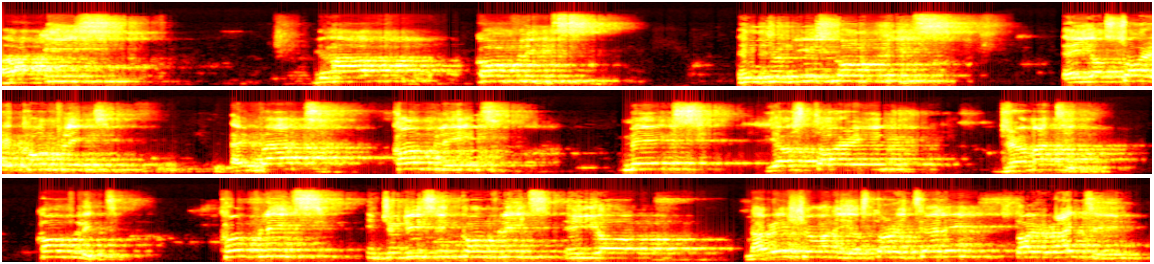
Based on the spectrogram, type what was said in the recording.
uh, is you have conflicts. Introduce conflicts in your story. Conflict. In fact, conflict makes your story dramatic. Conflict. Conflict, introducing conflict in your narration, in your storytelling, story writing,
